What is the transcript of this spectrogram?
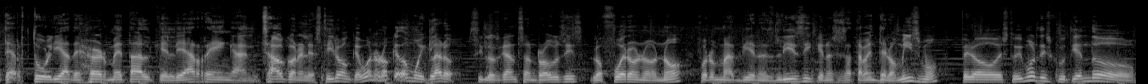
tertulia de hair metal que le ha reenganchado con el estilo, aunque bueno, no quedó muy claro si los Guns N' Roses lo fueron o no, fueron más bien sleazy, que no es exactamente lo mismo, pero estuvimos discutiendo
